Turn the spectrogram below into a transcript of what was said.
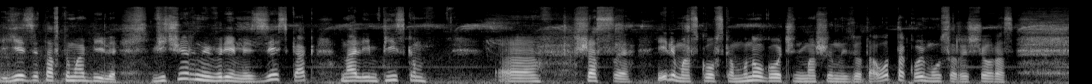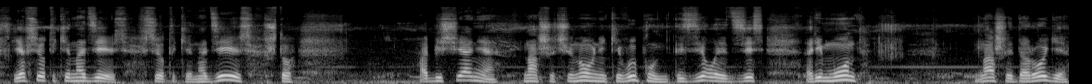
ездят автомобили. В вечернее время здесь как на Олимпийском э, шоссе или московском. Много очень машин идет а вот такой мусор еще раз. Я все-таки надеюсь все-таки надеюсь что обещания наши чиновники выполнят и сделают здесь ремонт нашей дороги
